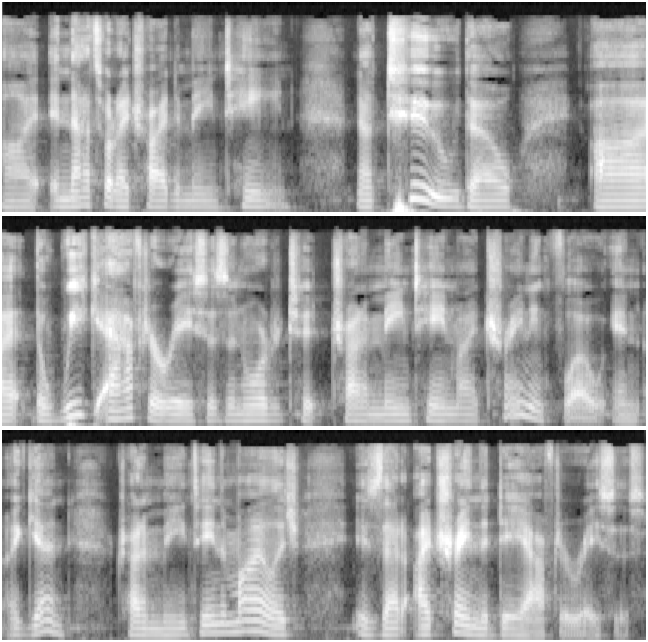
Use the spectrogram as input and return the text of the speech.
Uh, and that's what I tried to maintain. Now, two, though, uh, the week after races in order to try to maintain my training flow and again try to maintain the mileage is that I train the day after races.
